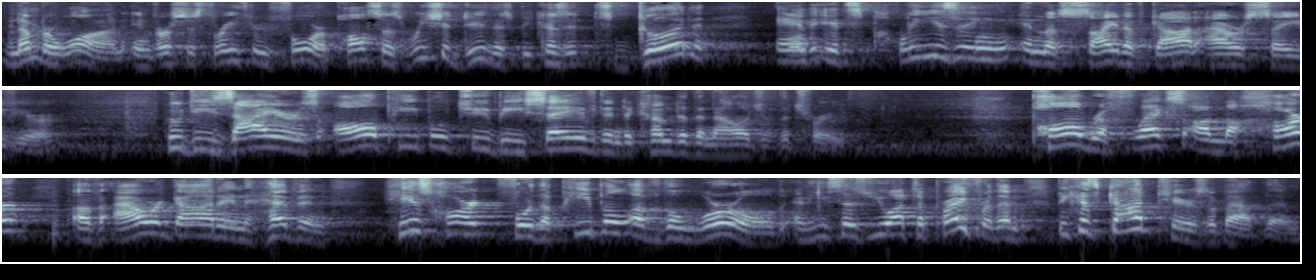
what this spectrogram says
number one, in verses 3 through 4, Paul says we should do this because it's good and it's pleasing in the sight of God our Savior, who desires all people to be saved and to come to the knowledge of the truth. Paul reflects on the heart of our God in heaven his heart for the people of the world, and he says you ought to pray for them because God cares about them.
